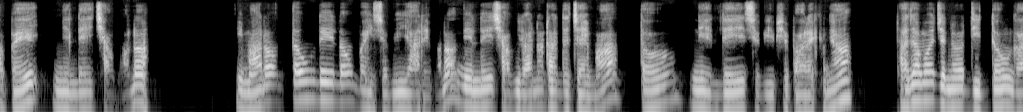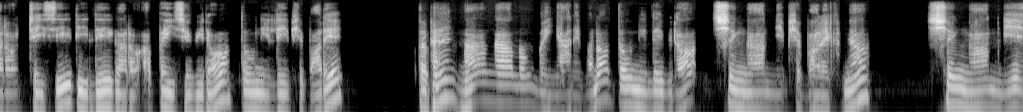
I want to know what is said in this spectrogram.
အပိတ်နစ်လေး6ပေါ့နော်ဒီမှာတော့3လေးလုံးပိန်ဆိုပြီးရတယ်ပေါ့နော်နစ်လေး6ပြီးတော့နောက်ထပ်တစ်ချိန်မှာ3နစ်လေးဆိုပြီးဖြစ်ပါတယ်ခင်ဗျာဒါကြောင့်မို့ကျွန်တော်ဒီ3ကတော့ထိပ်စီဒီ4ကတော့အပိတ်ဆိုပြီးတော့3နစ်လေးဖြစ်ပါတယ်တစ်ဖက်9 9လုံးပိန်ရတယ်ပေါ့နော်3နစ်လေးပြီးတော့ရှင်း9နစ်ဖြစ်ပါတယ်ခင်ဗျာရှင်း9နစ်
